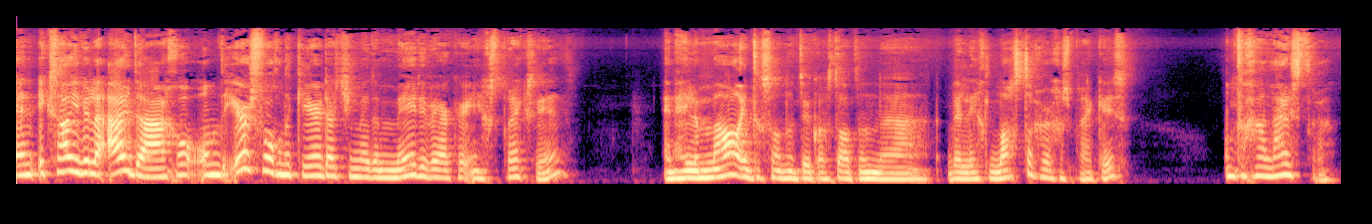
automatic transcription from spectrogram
En ik zou je willen uitdagen om de eerstvolgende keer dat je met een medewerker in gesprek zit, en helemaal interessant natuurlijk als dat een uh, wellicht lastiger gesprek is, om te gaan luisteren.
